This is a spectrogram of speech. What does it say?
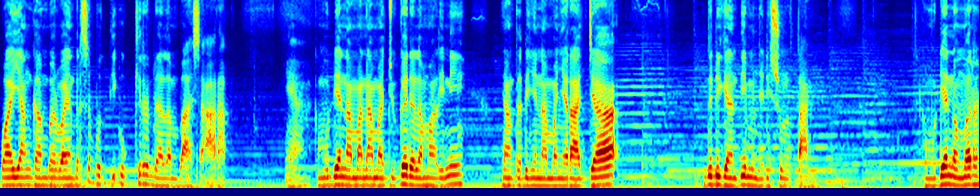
wayang gambar wayang tersebut diukir dalam bahasa Arab. Ya, kemudian nama-nama juga dalam hal ini yang tadinya namanya raja itu diganti menjadi sultan. Kemudian nomor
